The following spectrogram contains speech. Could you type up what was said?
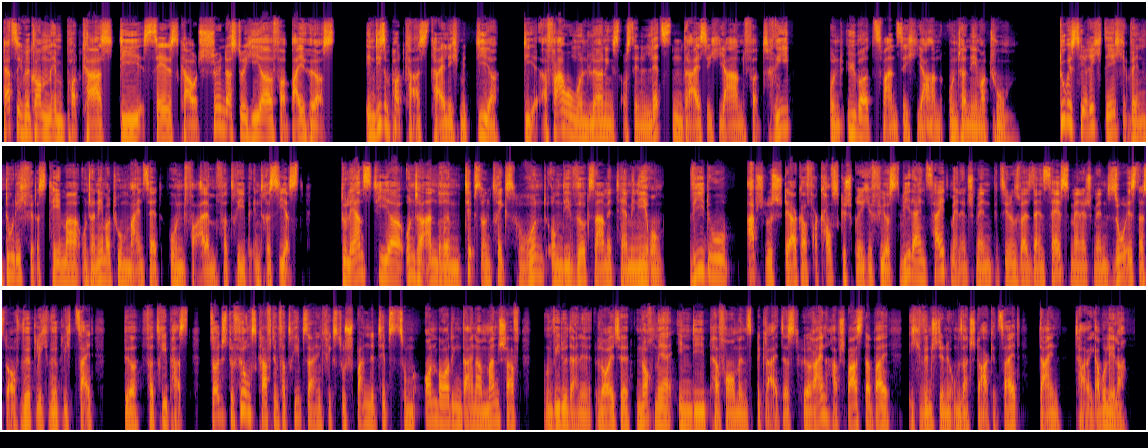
Herzlich willkommen im Podcast Die Sales Couch. Schön, dass du hier vorbeihörst. In diesem Podcast teile ich mit dir die Erfahrungen und Learnings aus den letzten 30 Jahren Vertrieb und über 20 Jahren Unternehmertum. Du bist hier richtig, wenn du dich für das Thema Unternehmertum, Mindset und vor allem Vertrieb interessierst. Du lernst hier unter anderem Tipps und Tricks rund um die wirksame Terminierung, wie du abschlussstärker Verkaufsgespräche führst, wie dein Zeitmanagement bzw. dein Selbstmanagement so ist, dass du auch wirklich, wirklich Zeit für Vertrieb hast. Solltest du Führungskraft im Vertrieb sein, kriegst du spannende Tipps zum Onboarding deiner Mannschaft und wie du deine Leute noch mehr in die Performance begleitest. Hör rein, hab Spaß dabei. Ich wünsche dir eine umsatzstarke Zeit. Dein Tarek Abulela.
